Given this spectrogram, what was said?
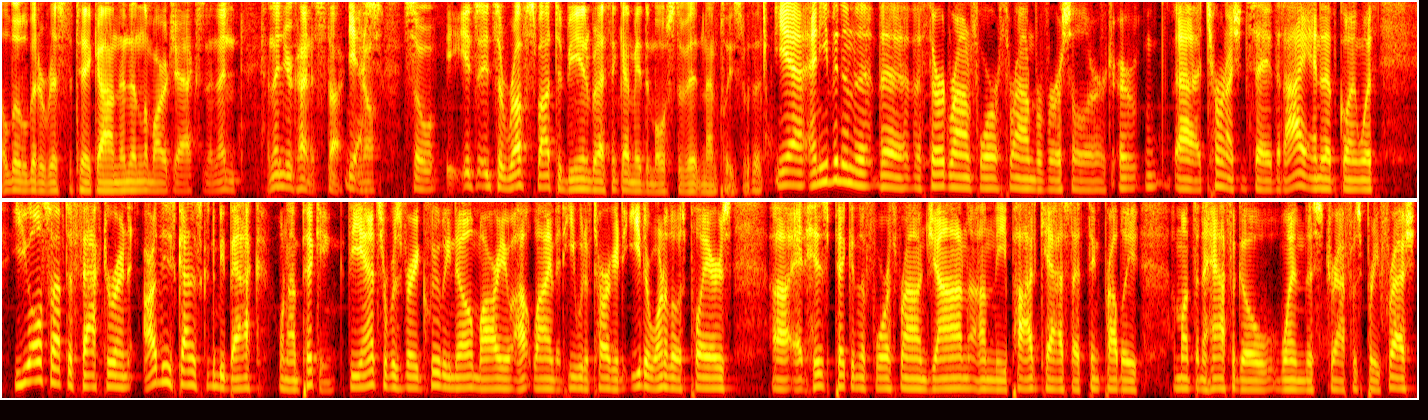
a little bit of risk to take on, and then Lamar Jackson, and then and then you're kind of stuck. Yes. You know? So it's it's a rough spot to be in, but I think I made the most of it, and I'm pleased with it. Yeah, and even in the, the, the third round, fourth round reversal or, or uh, turn, I should say, that I ended up going with, you also have to factor in are these guys going to be back when I'm picking? The answer was very clearly no. Mario outlined that he would have targeted either one of those players uh, at his pick in the fourth round. John on the podcast, I think probably a month and a half ago when this draft was pretty fresh,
